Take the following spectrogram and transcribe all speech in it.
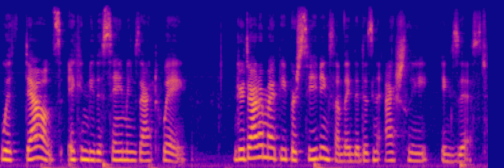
with doubts, it can be the same exact way. Your daughter might be perceiving something that doesn't actually exist.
